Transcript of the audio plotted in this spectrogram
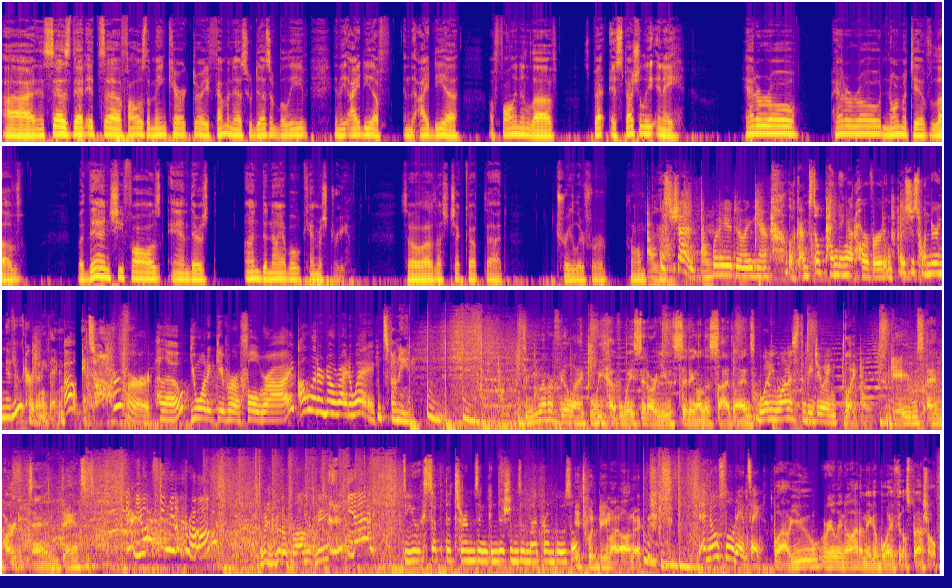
Uh, and it says that it uh, follows the main character, a feminist who doesn't believe in the idea of in the idea of falling in love, spe- especially in a hetero heteronormative love. But then she falls, and there's undeniable chemistry. So uh, let's check out that trailer for prom pact. Miss Chen, what are you doing here? Look, I'm still pending at Harvard, and I was just wondering if you had heard anything. Oh, it's Harvard. Hello? You want to give her a full ride? I'll let her know right away. It's funny. Do you ever feel like we have wasted our youth sitting on the sidelines? What do you want us to be doing? Like games and parties and dances. Are you asking me to prom? Will you go to prom with me? Yes! Do you accept the terms and conditions of my proposal? It would be my honor. and no slow dancing. Wow, you really know how to make a boy feel special.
